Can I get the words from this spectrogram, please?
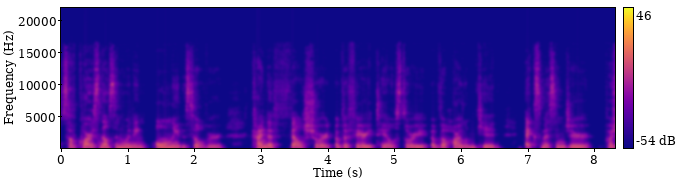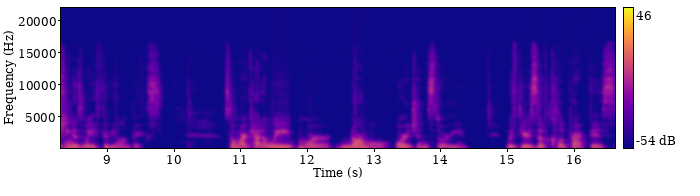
So, of course, Nelson winning only the silver kind of fell short of the fairy tale story of the Harlem kid, ex messenger, pushing his way through the Olympics. So Mark had a way more normal origin story, with years of club practice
